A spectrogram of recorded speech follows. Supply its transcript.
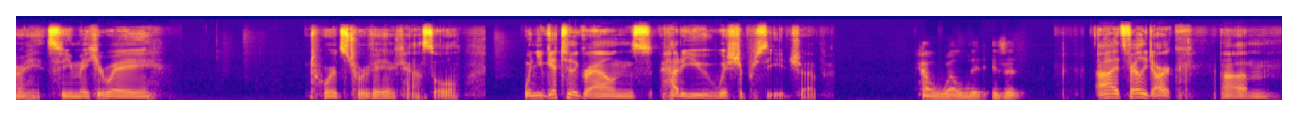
All right, so you make your way towards Torvea Castle. When you get to the grounds, how do you wish to proceed, Shep? How well lit is it? Uh, it's fairly dark. Um,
